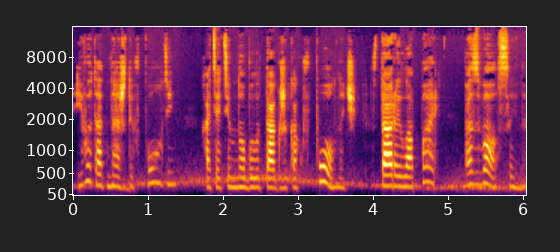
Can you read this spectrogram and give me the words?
И вот однажды в полдень, хотя темно было так же, как в полночь, старый лопарь позвал сына.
